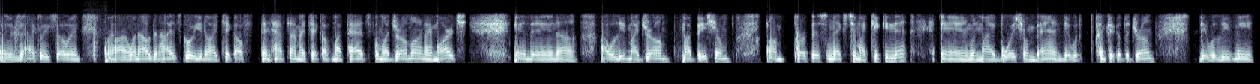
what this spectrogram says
Exactly. So, and when I, when I was in high school, you know, I take off in halftime. I take off my pads, put my drum on, I march, and then uh, I would leave my drum, my bass drum, on purpose next to my kicking net. And when my boys from band they would come pick up the drum, they would leave me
